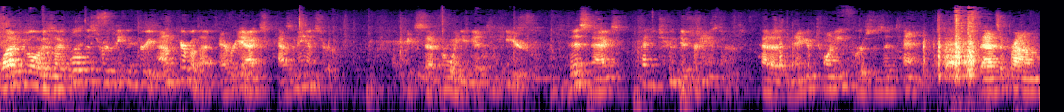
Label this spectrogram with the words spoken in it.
a lot of people are always like, well, this repeated 3. I don't care about that. Every x has an answer, except for when you get to here. This x had two different answers. Had a negative 20 versus a 10. That's a problem.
